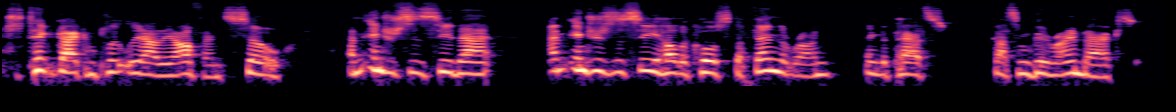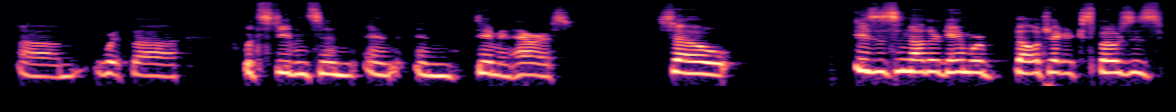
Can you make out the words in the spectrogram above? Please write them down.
just take a guy completely out of the offense. So I'm interested to see that. I'm interested to see how the Colts defend the run. I think the Pats got some good running backs um, with uh, with Stevenson and and Damien Harris. So is this another game where Belichick exposes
